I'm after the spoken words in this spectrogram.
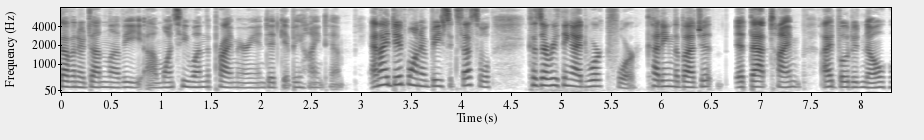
Governor Dunleavy um, once he won the primary and did get behind him. And I did want to be successful because everything I'd worked for, cutting the budget at that time, I'd voted no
